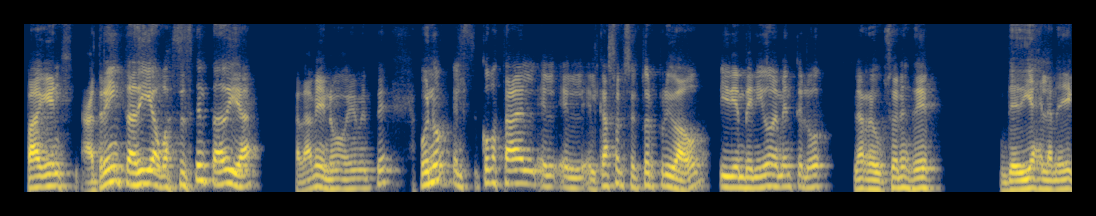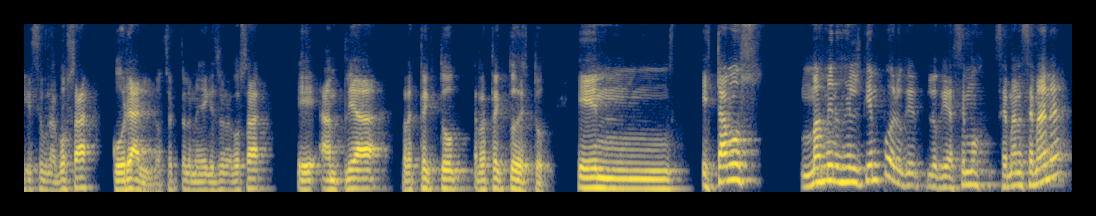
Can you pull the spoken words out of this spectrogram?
paguen a 30 días o a 60 días, cada menos, obviamente. Bueno, ¿cómo está el, caso del sector privado? Y bienvenido, obviamente, las reducciones de, días en la medida que sea una cosa coral, ¿no es cierto? En la medida que sea una cosa eh, ampliada respecto, respecto de esto. Em, estamos más o menos en el tiempo de lo que, lo que hacemos semana a semana.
